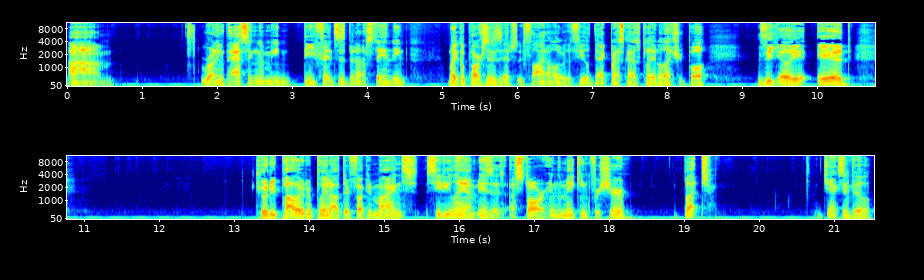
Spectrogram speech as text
Um, running, passing. I mean, defense has been outstanding. Michael Parsons is absolutely flying all over the field. Dak Prescott's playing electric ball. Zeke Elliott and Tony Pollard are playing out their fucking minds. CeeDee Lamb is a, a star in the making for sure. But Jacksonville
